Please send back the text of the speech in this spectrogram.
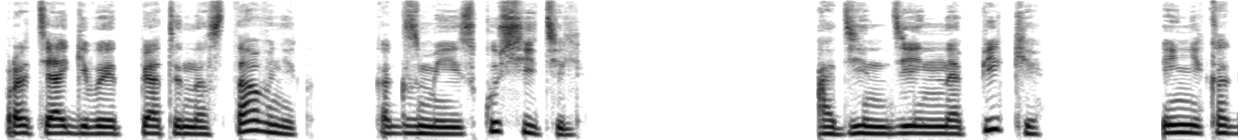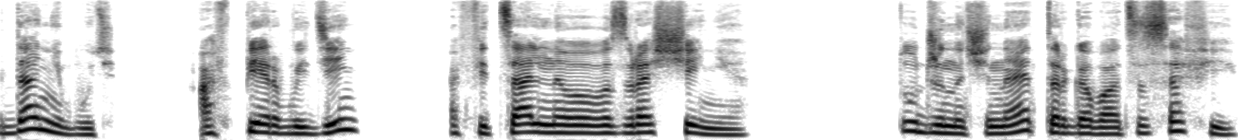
протягивает пятый наставник, как змей-искуситель. Один день на пике и не когда-нибудь, а в первый день официального возвращения. Тут же начинает торговаться Софи.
